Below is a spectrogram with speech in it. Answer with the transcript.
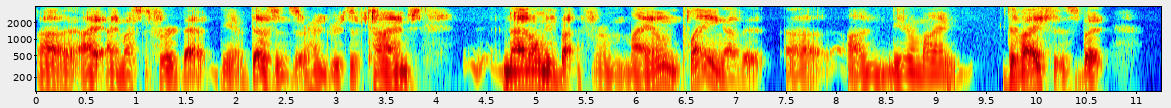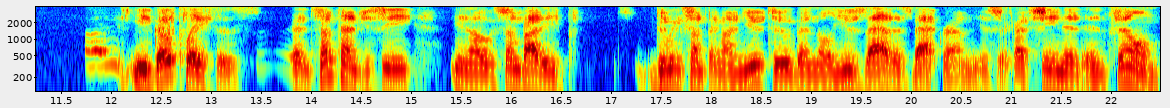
Uh, I, I must have heard that you know dozens or hundreds of times, not only but from my own playing of it uh, on you know my devices, but uh, you go places and sometimes you see you know somebody doing something on YouTube and they'll use that as background music. I've seen it in film.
